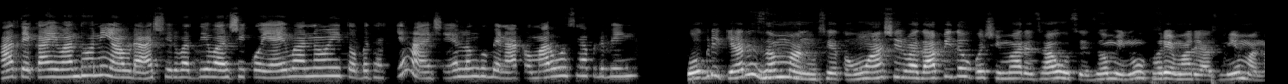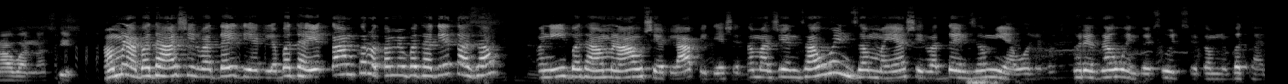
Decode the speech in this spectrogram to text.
હા તે કાઈ વાંધો નહીં આવડે આશીર્વાદ દેવા છે કોઈ આવ્યા ન હોય તો બધા ક્યાં હશે? લંગુબેન આટો મારવો છે આપણે બેન? ગોગડી ક્યારે જમવાનું છે તો હું આશીર્વાદ આપી દઉં, પછી મારે જાવું છે જમીન. હું ઘરે મારે આજ મહેમાન આવવાના છે. હમણાં બધા આશીર્વાદ દઈ દે એટલે બધા એક કામ કરો, તમે બધા દેતા જાઓ અને ઈ બધા હમણાં આવશે એટલે આપી દેશે. તમારે જેમ જવું હોય ને જમવા આશીર્વાદ દઈને જમી આવો ને ઘરે જવું હોય ને તો છે તમને બધા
